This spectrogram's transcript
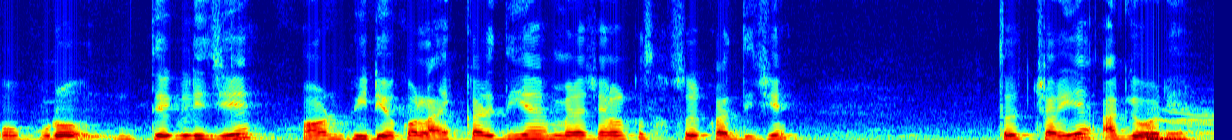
वो पूरा देख लीजिए और वीडियो को लाइक कर दिए मेरे चैनल को सब्सक्राइब कर दीजिए। तो चलिए आगे बढ़िए।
